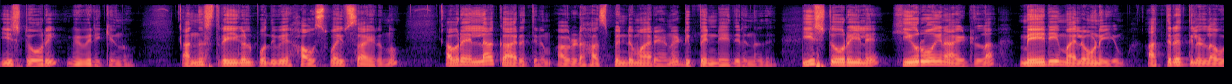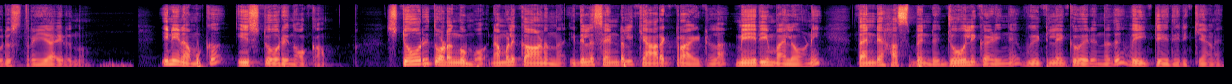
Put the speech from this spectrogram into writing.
ഈ സ്റ്റോറി വിവരിക്കുന്നു. അന്ന് സ്ത്രീകൾ പൊതുവെ ഹൗസ് വൈഫ്സ് ആയിരുന്നു. അവർ എല്ലാ കാര്യത്തിനും അവരുടെ ഹസ്ബൻഡുമാരെയാണ് ഡിപ്പെൻഡ് ചെയ്തിരുന്നത്. ഈ സ്റ്റോറിയിലെ ഹീറോയിൻ ആയിട്ടുള്ള മേരി മലോണിയും അത്തരത്തിലുള്ള ഒരു സ്ത്രീയായിരുന്നു. ഇനി നമുക്ക് ഈ സ്റ്റോറി നോക്കാം. സ്റ്റോറി തുടങ്ങുമ്പോൾ നമ്മൾ കാണുന്ന ഇതിലെ സെൻട്രൽ ക്യാരക്ടറായിട്ടുള്ള മേരി മലോണി തന്റെ ഹസ്ബൻഡ് ജോലി കഴിഞ്ഞ് വീട്ടിലേക്ക് വരുന്നത് വെയിറ്റ് ചെയ്തിരിക്കുകയാണ്.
